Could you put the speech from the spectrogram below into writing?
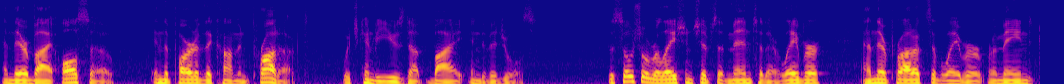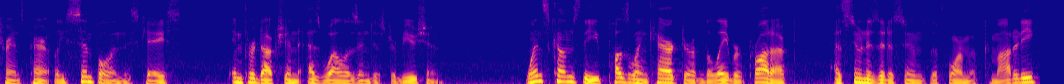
and thereby also in the part of the common product which can be used up by individuals. The social relationships of men to their labor and their products of labor remained transparently simple in this case, in production as well as in distribution. Whence comes the puzzling character of the labor product as soon as it assumes the form of commodity?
